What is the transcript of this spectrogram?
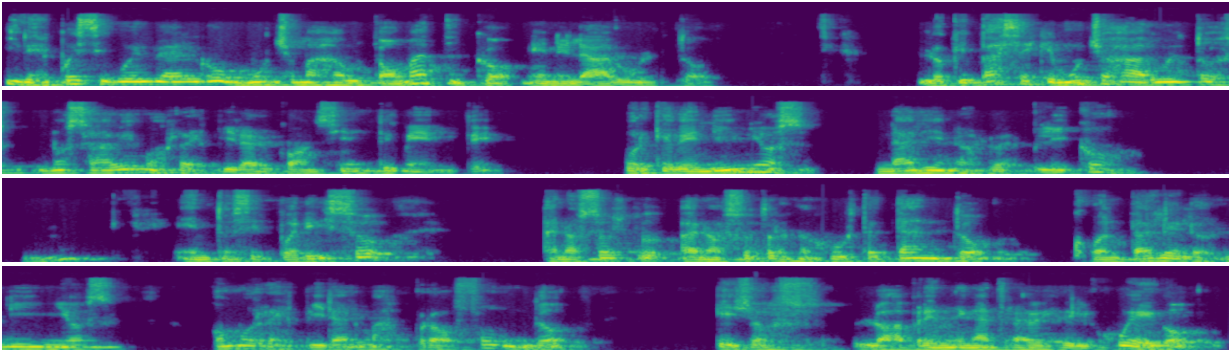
y después se vuelve algo mucho más automático en el adulto. Lo que pasa es que muchos adultos no sabemos respirar conscientemente porque de niños nadie nos lo explicó. Entonces, por eso a nosotros, a nosotros nos gusta tanto contarle a los niños cómo respirar más profundo. Ellos lo aprenden a través del juego,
